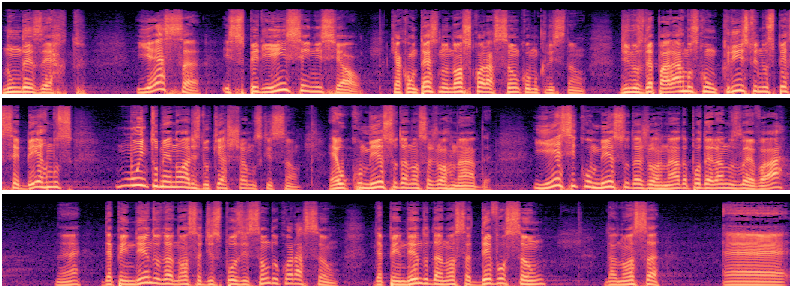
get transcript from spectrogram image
num deserto. E essa experiência inicial que acontece no nosso coração como cristão, de nos depararmos com Cristo e nos percebermos muito menores do que achamos que são. É o começo da nossa jornada. E esse começo da jornada poderá nos levar, né, dependendo da nossa disposição do coração, dependendo da nossa devoção, da nossa é,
